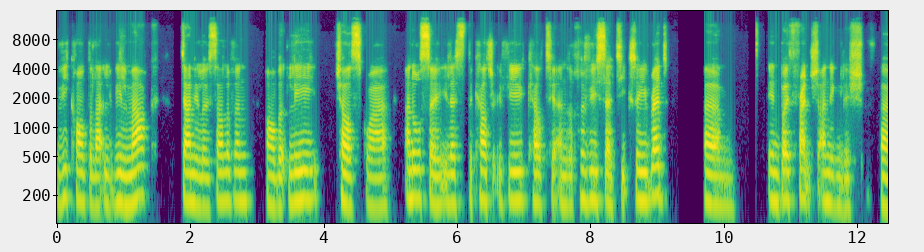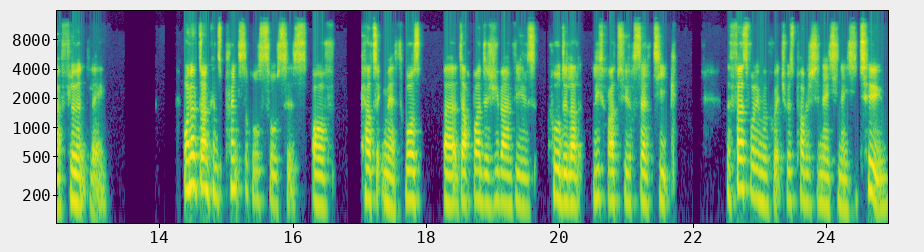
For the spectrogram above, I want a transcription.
Vicomte de la Villemarque, Daniel O'Sullivan, Albert Lee, Charles Squire, and also he lists the Celtic Review, Celtia, and the Revue Celtique. So he read um, in both French and English uh, fluently. One of Duncan's principal sources of Celtic myth was uh, d'Arbois de Jubainville's Cours de la littérature celtique, the first volume of which was published in 1882.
